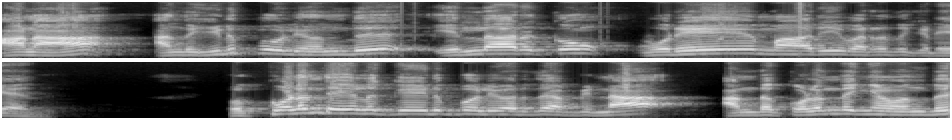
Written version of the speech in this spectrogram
ஆனால் அந்த இடுப்பு வலி வந்து எல்லாருக்கும் ஒரே மாதிரி வர்றது கிடையாது. இப்போ குழந்தைகளுக்கு இடுப்பு வலி வருது அப்படின்னா அந்த குழந்தைங்க வந்து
